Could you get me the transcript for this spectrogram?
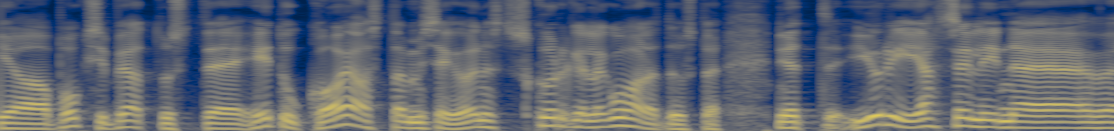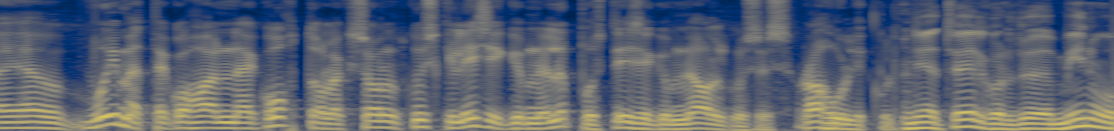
ja poksipeatuste eduka ajastamisega õnnestus kõrgele kohale tõusta. nii et Jüri jah, selline äh, võimetekohane koht oleks olnud kuskil esikümne lõpus, teise kümne alguses, rahulikult. nii et veel kord minu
